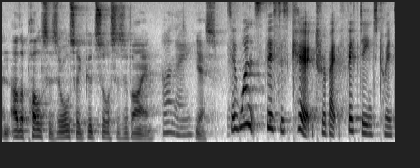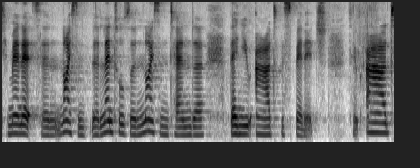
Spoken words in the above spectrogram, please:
and other pulses are also good sources of iron. Are they? Yes. So once this is cooked for about 15 to 20 minutes and nice and the lentils are nice and tender, then you add the spinach. So add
